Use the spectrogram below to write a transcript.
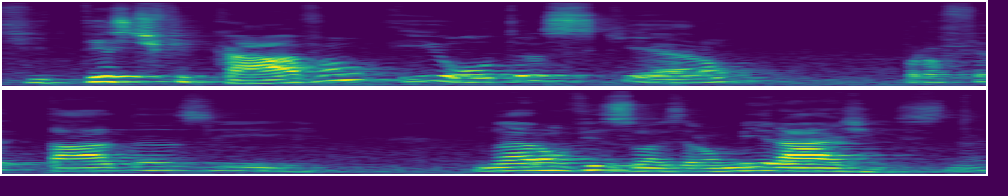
que testificavam e outras que eram profetadas e não eram visões, eram miragens, né?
